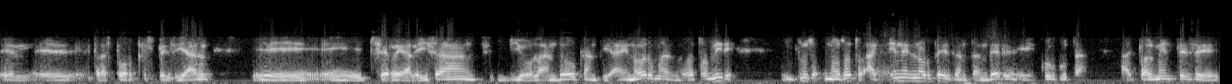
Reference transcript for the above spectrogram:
El, el transporte especial eh, se realiza violando cantidad de normas. Nosotros, mire, incluso nosotros aquí en el norte de Santander, eh, Cúcuta, actualmente se,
